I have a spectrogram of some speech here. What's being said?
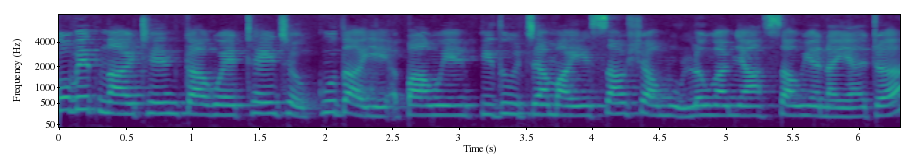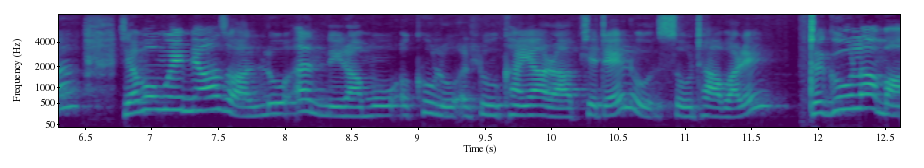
COVID-19 ကာကွယ်ထိန်းချုပ်ကုသရေးအပါအဝင်ပြည်သူ့ကျန်းမာရေးစောင့်ရှောက်မှုလုပ်ငန်းများဆောင်ရွက်နိုင်ရန်အတွက်ရမုံငွေများစွာလိုအပ်နေတာမို့အခုလိုအလှူခံရတာဖြစ်တယ်လို့ဆိုထားပါတယ်။တကူလာမှာ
